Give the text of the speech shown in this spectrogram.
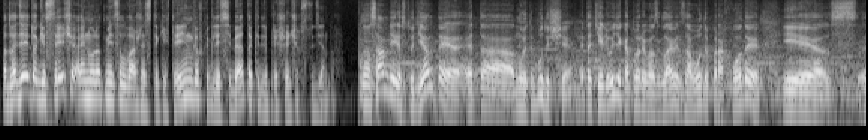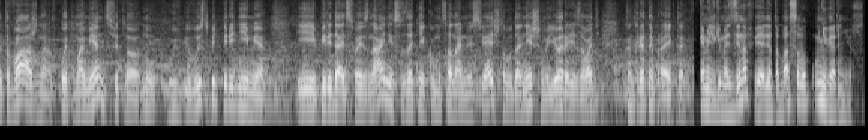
Подводя итоги встречи, Айнур отметил важность таких тренингов как для себя, так и для пришедших студентов. На самом деле студенты это, ну, это будущее. Это те люди, которые возглавят заводы, пароходы. И это важно в какой-то момент действительно ну, выступить перед ними и передать свои знания, создать некую эмоциональную связь, чтобы в дальнейшем ее реализовать в конкретные проекты. Камиль Гемоздинов, Виолетта Басова, Универ News.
